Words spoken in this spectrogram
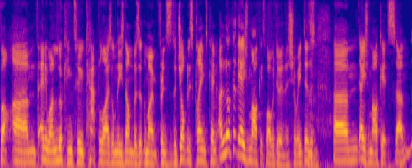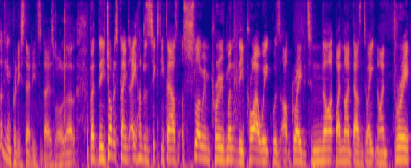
for, um, for anyone looking to capitalise on these numbers at the moment. For instance, the jobless claims came. I look at the Asian markets while we're doing this, shall we? Does, um, Asian markets um, looking pretty steady today as well. Uh, but the jobless claims, 860,000, a slow improvement. The prior week was upgraded to by 9,000 to 893.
